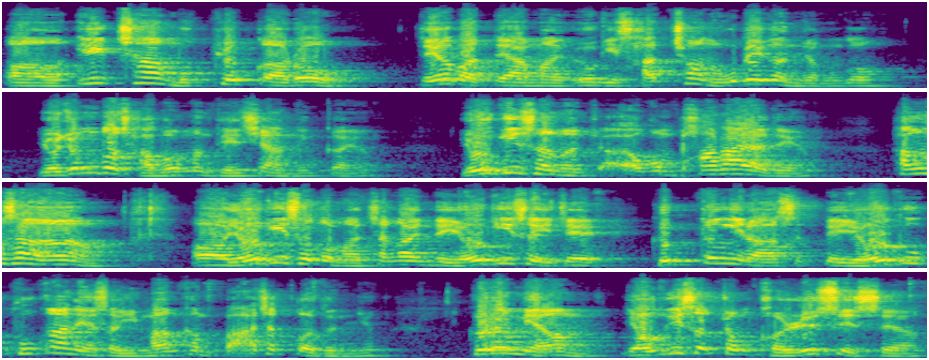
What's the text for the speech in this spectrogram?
어, 1차 목표가로, 제가 봤을 때 아마 여기 4,500원 정도, 요 정도 잡으면 되지 않을까요? 여기서는 조금 팔아야 돼요. 항상, 어, 여기서도 마찬가지인데, 여기서 이제 급등이 나왔을 때, 여기 구간에서 이만큼 빠졌거든요. 그러면, 여기서 좀 걸릴 수 있어요.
